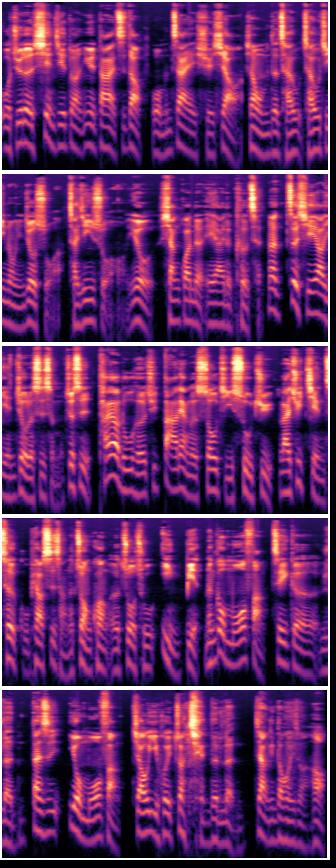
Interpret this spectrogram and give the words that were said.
我觉得现阶段，因为大家也知道我们在学校啊，像我们的财务财务金融研究所啊、财经所也有相关的 AI 的课程。那这些要研究的是什么？就是它要如何去大量的收集数据，来去检测股票市场的状况，而做出应变，能够模仿这个人，但是又模仿交易会赚钱的人。这样你懂我意思吗？哈，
